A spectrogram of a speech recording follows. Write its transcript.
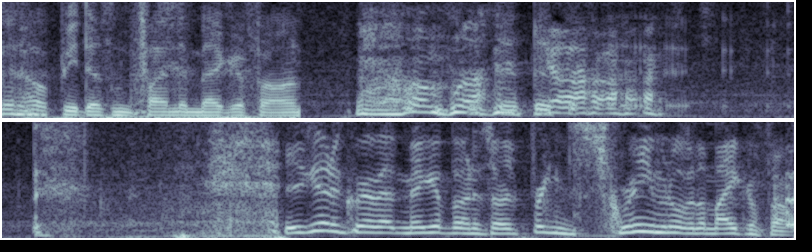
I hope he doesn't find a megaphone. Oh my god. He's gonna grab that megaphone and start freaking screaming over the microphone.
